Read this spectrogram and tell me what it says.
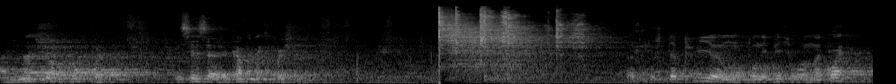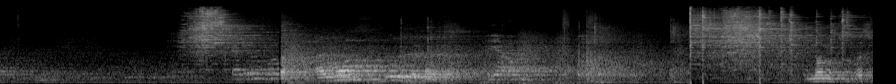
I'm not sure of that, but this is a common expression. Que je t'appuie euh, ton épée sur ma tête. Ouais. I won't do the defense. Non, non, tu passes,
